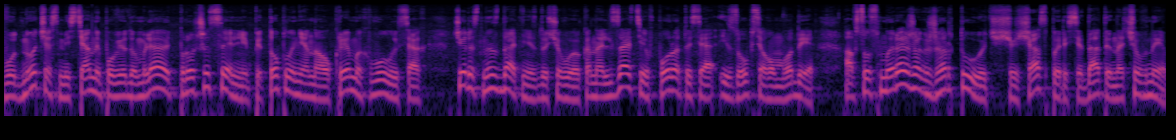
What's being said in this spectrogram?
Водночас містяни повідомляють про чисельні підтоплення на окремих вулицях через нездатність дощової каналізації впоратися із обсягом води. А в соцмережах жартують, що час пересідати на човни.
